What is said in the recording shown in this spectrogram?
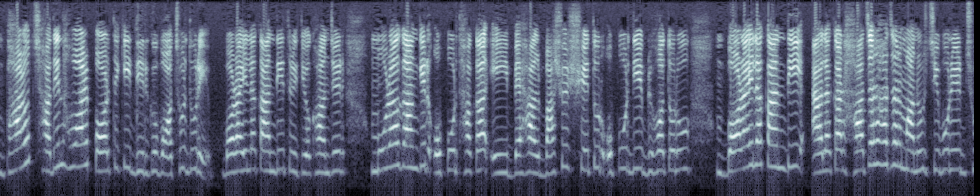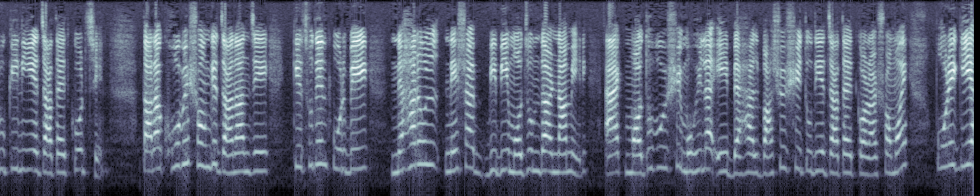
ভারত স্বাধীন হওয়ার পর থেকে দীর্ঘ বছর ধরে বড়াইলাকান্দি তৃতীয় খণ্ডের মোরাগাঙ্গের ওপর থাকা এই বেহাল বাঁশের সেতুর ওপর দিয়ে বৃহত্তর বড়াইলাকান্দি এলাকার হাজার হাজার মানুষ জীবনের ঝুঁকি নিয়ে যাতায়াত করছেন। তারা ক্ষোভের সঙ্গে জানান যে কিছুদিন পূর্বে নেহারুল নেশা বিবি মজুমদার নামের এক মধ্যবয়সী মহিলা এই বেহাল বাঁশের সেতু দিয়ে যাতায়াত করার সময় পড়ে গিয়ে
